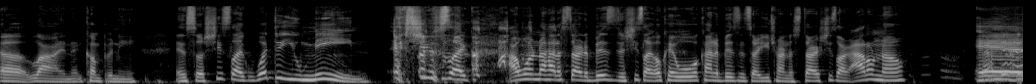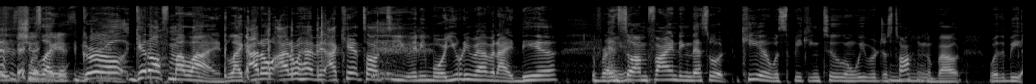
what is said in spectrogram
uh, line and company, and so she's like, "What do you mean?" And she was like, "I want to know how to start a business." She's like, "Okay, well, what kind of business are you trying to start?" She's like, "I don't know." And she was like, "Girl, get off my line! Like, I don't, I don't have it. I can't talk to you anymore. You don't even have an idea." Right. And so I'm finding that's what Keia was speaking to, and we were just talking about. Whether it be,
